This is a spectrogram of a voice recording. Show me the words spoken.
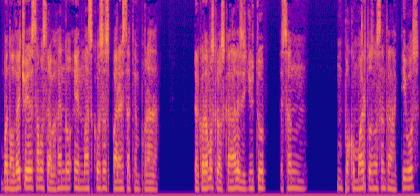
bueno, de hecho ya estamos trabajando en más cosas para esta temporada. Recordemos que los canales de YouTube están un poco muertos, no están tan activos.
